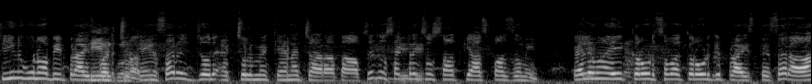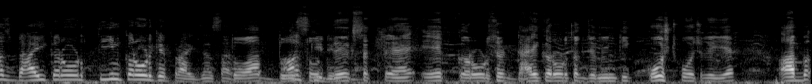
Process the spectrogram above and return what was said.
तीन गुना भी प्राइस बढ़ चुके हैं सर जो एक्चुअल में कहना चाह रहा था आपसे जो सेक्टर। 107 के आसपास ज़मीन। पहले वहाँ एक करोड़ सवा करोड़ के प्राइस थे सर आज ढाई करोड़ तीन करोड़ के प्राइस हैं सर। तो आप दोस्तों देख सकते हैं एक करोड़ से ढाई करोड़ तक ज़मीन की कोस्ट पहुँच गई है। अब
